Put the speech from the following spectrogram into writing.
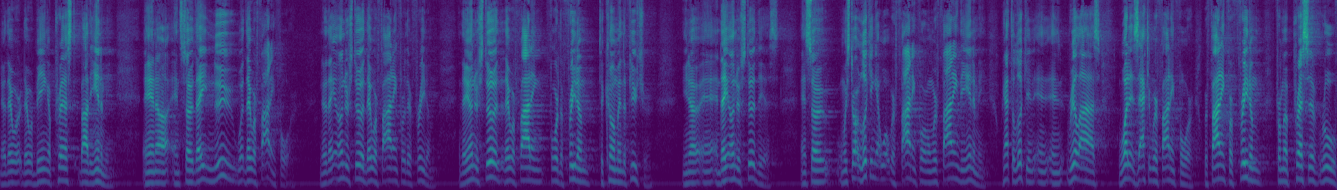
You know, they were, they were being oppressed by the enemy. And, uh, and so they knew what they were fighting for. You know, they understood they were fighting for their freedom. And they understood that they were fighting for the freedom to come in the future. You know, and, and they understood this. And so when we start looking at what we're fighting for, when we're fighting the enemy, we have to look and, and, and realize what exactly we're fighting for. We're fighting for freedom from oppressive rule,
